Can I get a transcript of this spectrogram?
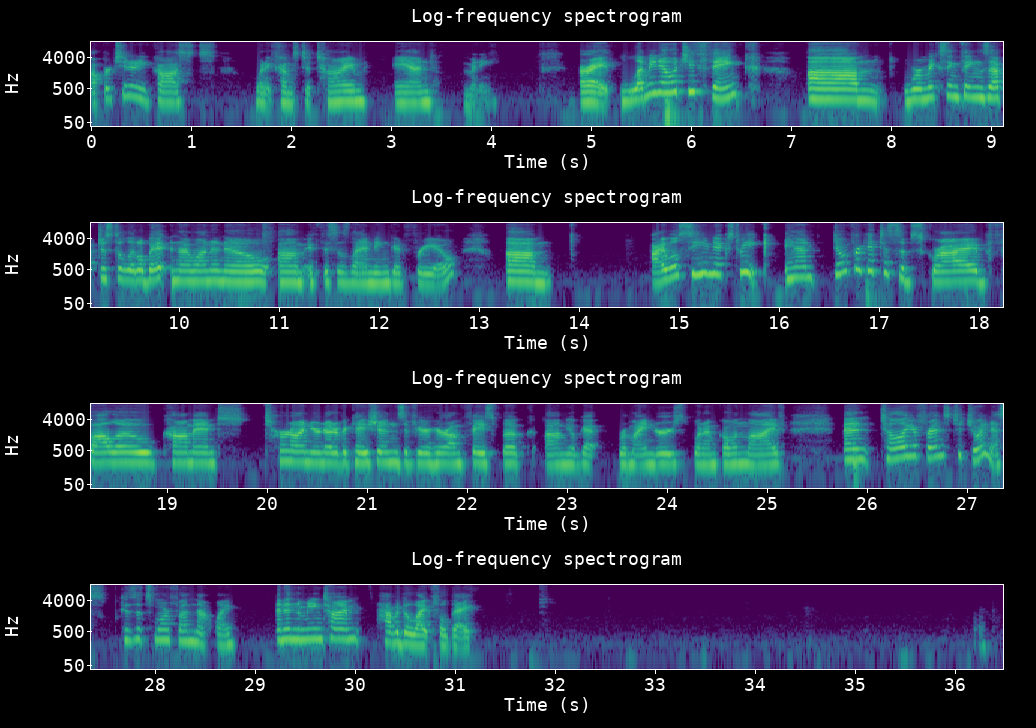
opportunity costs when it comes to time and money. All right, let me know what you think. Um, we're mixing things up just a little bit, and I want to know um, if this is landing good for you. Um, I will see you next week. And don't forget to subscribe, follow, comment, turn on your notifications. If you're here on Facebook, um, you'll get reminders when I'm going live. And tell all your friends to join us because it's more fun that way. And in the meantime, have a delightful day.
